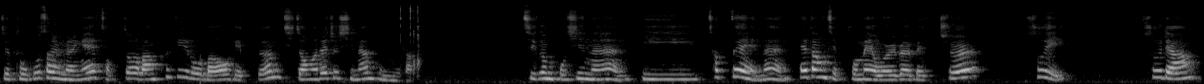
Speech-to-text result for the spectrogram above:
이제 도구 설명에 적절한 크기로 나오게끔 지정을 해주시면 됩니다. 지금 보시는 이 차트에는 해당 제품의 월별 매출, 수익, 수량,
